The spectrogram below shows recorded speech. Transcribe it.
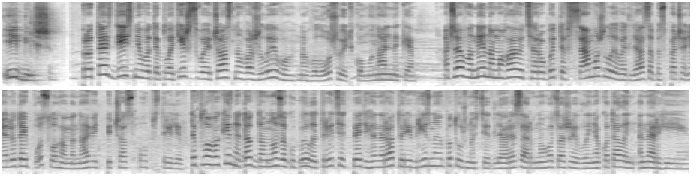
і більше. Проте здійснювати платіж своєчасно важливо, наголошують комунальники. Адже вони намагаються робити все можливе для забезпечення людей послугами навіть під час обстрілів. Тепловики не так давно закупили 35 генераторів різної потужності для резервного заживлення котелень енергією.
